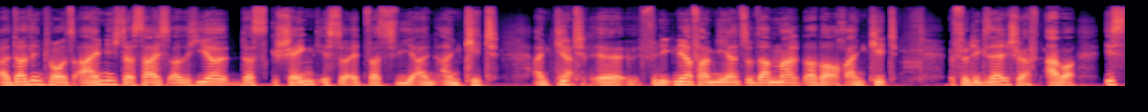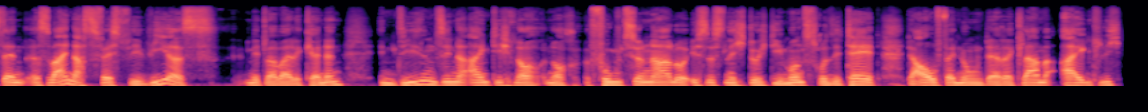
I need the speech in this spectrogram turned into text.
also da sind wir uns einig. Das heißt also hier, das Geschenk ist so etwas wie ein, ein Kit. Ein Kit ja. äh, für die innerfamiliären Zusammenhalt, aber auch ein Kit für die Gesellschaft. Aber ist denn das Weihnachtsfest, wie wir es mittlerweile kennen, in diesem Sinne eigentlich noch, noch funktional oder ist es nicht durch die Monstrosität der Aufwendung der Reklame eigentlich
